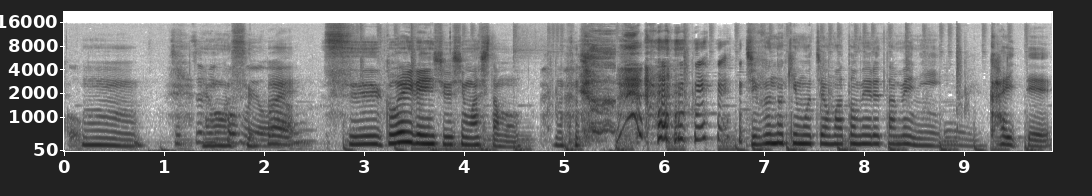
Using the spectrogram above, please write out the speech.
こううんもうなごいすごい練習しましたもん。自分の気持ちをまとめるために書いて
